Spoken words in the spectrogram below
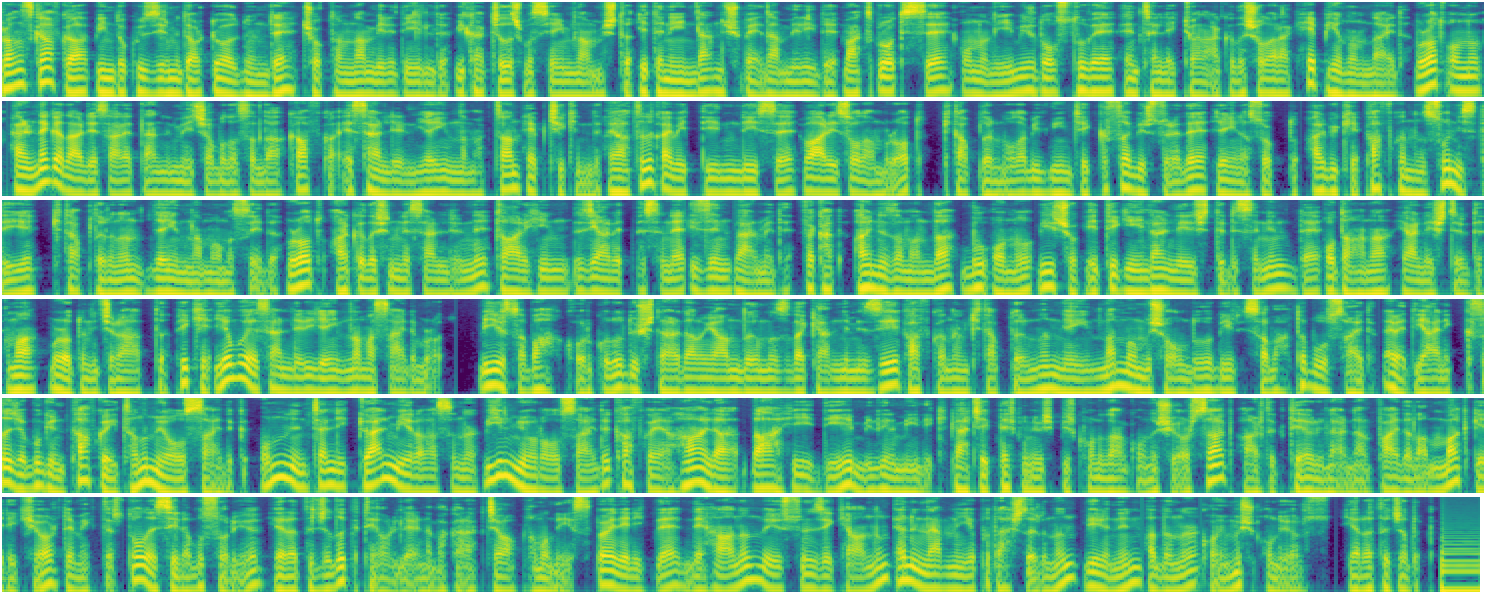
Franz Kafka 1924'te öldüğünde çok tanınan biri değildi. Birkaç çalışması yayınlanmıştı. Yeteneğinden şüphe eden biriydi. Max Brod ise onun iyi bir dostu ve entelektüel arkadaşı olarak hep yanındaydı. Brod onu her ne kadar cesaretlendirmeye çabalasa da Kafka eserlerini yayınlamaktan hep çekindi. Hayatını kaybettiğinde ise varisi olan Brod kitaplarını olabildiğince kısa bir sürede yayına soktu. Halbuki Kafka'nın son isteği kitaplarının yayınlanmamasıydı. Brod arkadaşının eserlerini tarihin ziyaret etmesine izin vermedi. Fakat aynı zamanda bu onu birçok etik ihlal eleştirisinin de odağına yerleştirdi. Ama Brod'un içi rahattı. Peki ya bu eserleri yayınlamasaydı Brod? Bir sabah korkulu düşlerden uyandığımızda kendimizi Kafka'nın kitaplarının yayınlanmamış olduğu bir sabahta bulsaydık. Evet yani kısaca bugün Kafka'yı tanımıyor olsaydık, onun entelektüel mirasını bilmiyor olsaydık Kafka'ya hala dahi diyebilir miydik? Gerçekleşmemiş bir konudan konuşuyorsak artık teorilerden faydalanmak gerekiyor demektir. Dolayısıyla bu soruyu yaratıcılık teorilerine bakarak cevaplamalıyız. Böylelikle dehanın ve üstün zekanın en önemli yapı taşlarının birinin adını koymuş oluyoruz. Yaratıcılık.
